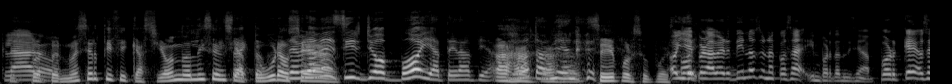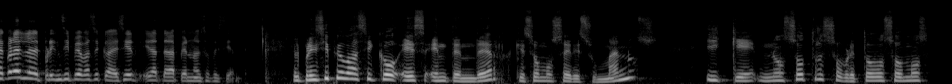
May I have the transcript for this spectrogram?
Claro. pero, pero no es certificación, no es licenciatura, o Debería sea. de decir yo voy a terapia, Ajá, ¿no? También. ajá, Sí, por supuesto. Oye. pero a ver, dinos una cosa importantísima. ¿Por qué? O sea, ¿cuál es el principio básico de decir ir a terapia no es suficiente? El principio básico es entender que somos seres humanos y que nosotros sobre todo somos,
